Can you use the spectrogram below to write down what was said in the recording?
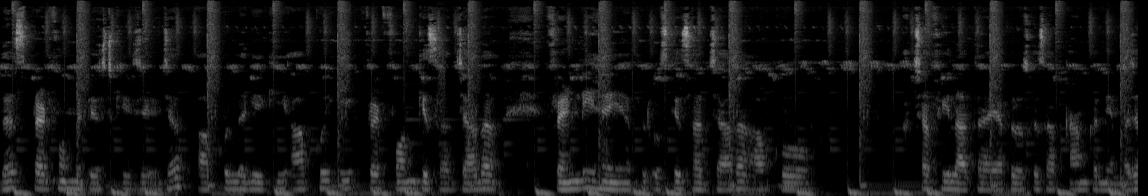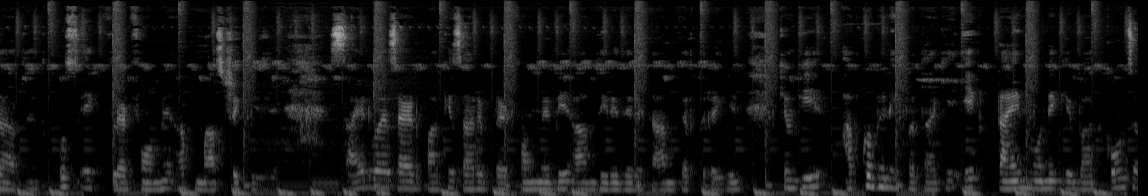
दस प्लेटफॉर्म में टेस्ट कीजिए। जब आपको लगे कि आप कोई एक प्लेटफॉर्म के साथ ज़्यादा फ्रेंडली हैं या फिर उसके साथ ज़्यादा आपको अच्छा फील आता है या फिर उसके साथ काम करने में मज़ा आता है तो उस एक प्लेटफॉर्म में आप मास्टरी कीजिए। साइड बाय साइड बाकी सारे प्लेटफॉर्म में भी आप धीरे धीरे काम करते रहिए, क्योंकि आपको भी नहीं पता कि एक टाइम होने के बाद कौन सा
